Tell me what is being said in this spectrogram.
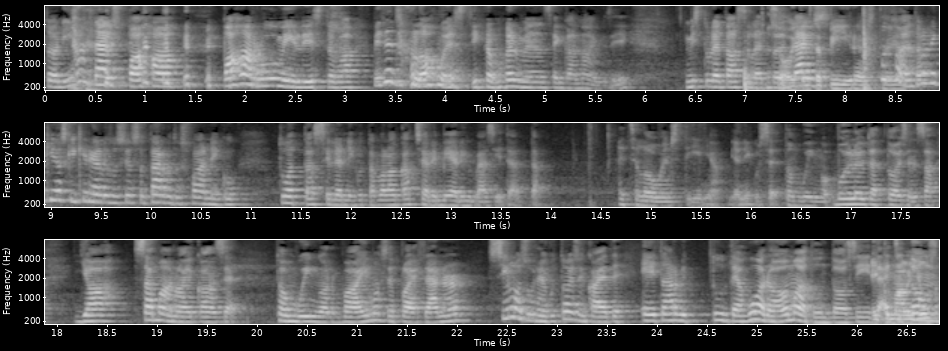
toi on ihan täys paha, paha ruumiillistuva. Miten tuo Lauestina voi mennä sen kanssa naimisiin? Mistä tulee taas sellainen, että toi on täys... piireistä. Mutta on tällainen kioskikirjallisuus, jossa on tarkoitus vaan niinku tuottaa sille niinku tavallaan katsojalle mielihyvää siitä, että että se Lowenstein ja, ja niinku se Tom Wingo voi löytää toisensa. Ja samaan aikaan se Tom Wingon vaimo, se Blythe Danner, silloin suhde kuin toisen kanssa, että ei tarvitse tuntea huonoa omaa tuntoa siitä, Eikö että Tom, just...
